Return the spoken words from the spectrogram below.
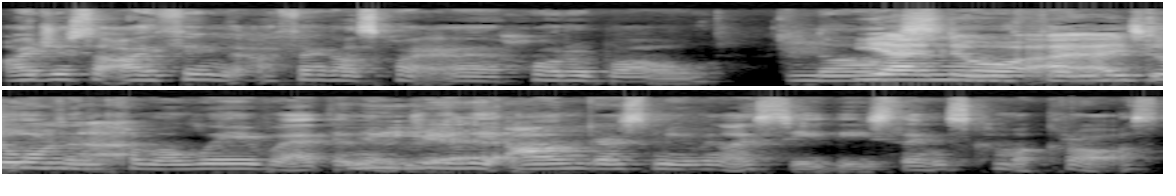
I just I think I think that's quite a horrible nasty Yeah, no, thing I- I to don't- even come away with and it really angers me when I see these things come across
